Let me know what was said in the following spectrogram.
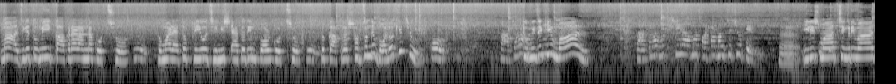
মা আজকে তুমি কাঁকড়া রান্না করছ। তোমার এত প্রিয় জিনিস এতদিন পর করছ। তো কাঁকড়ার সম্বন্ধে বলো কিছু। তুমি যে কি মাল? কাঁকড়া হচ্ছে আমার পাটা মাংসের চেয়েও ফেভারিট হ্যাঁ, ইলিশ মাছ চিংড়ি মাছ।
